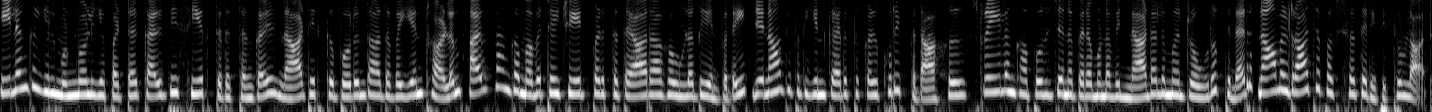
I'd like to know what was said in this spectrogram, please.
இலங்கையில் முன்மொழியப்பட்ட கல்வி சீர்திருத்தங்கள் நாட்டிற்கு பொருந்தாதவை என்றாலும் அரசாங்கம் அவற்றை செயற்படுத்த தயாராக உள்ளது என்பதை ஜனாதிபதியின் கருத்துக்கள் குறிப்பதாக ஸ்ரீலங்கா பொதுஜன பெரமுனவின் நாடாளுமன்ற உறுப்பினர் நாமல் ராஜபக்ச தெரிவித்துள்ளார்.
